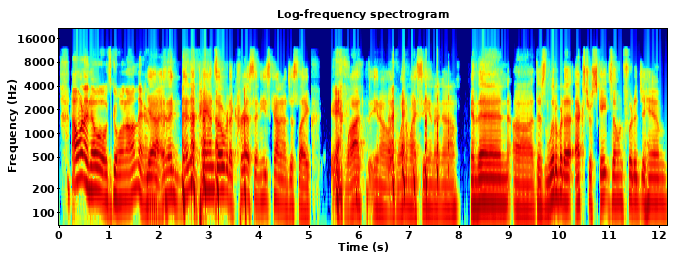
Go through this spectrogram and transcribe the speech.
I want to know what was going on there. Yeah. man. And then then it pans over to Chris and he's kind of just like, yeah. what? You know, like what am I seeing right now? And then uh there's a little bit of extra skate zone footage of him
